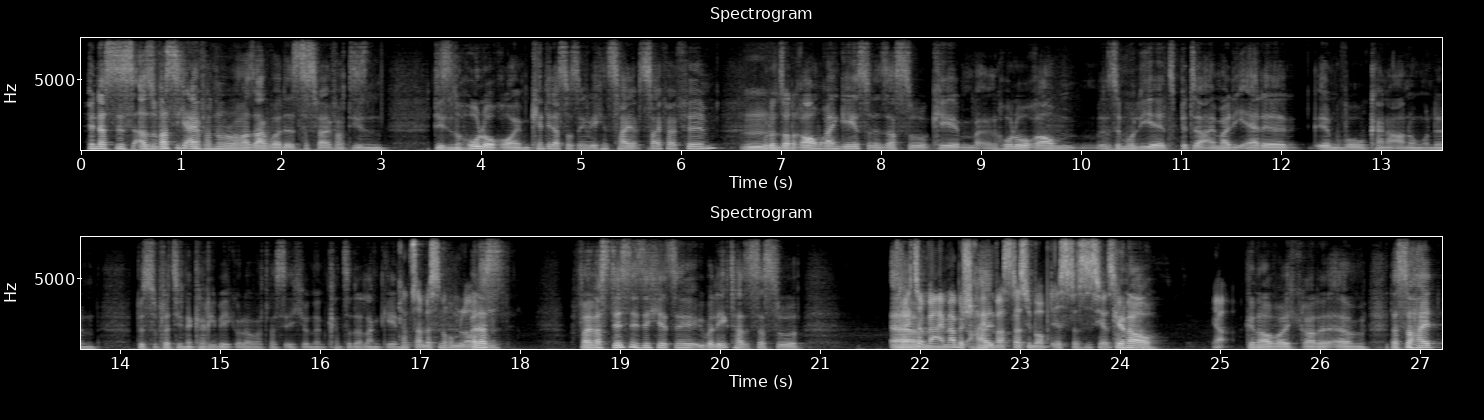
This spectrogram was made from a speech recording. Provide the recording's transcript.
Ich finde, das ist, also was ich einfach nur noch mal sagen wollte, ist, dass wir einfach diesen, diesen Holoräumen. Kennt ihr das aus irgendwelchen Sci-Fi-Filmen? Mm. Wo du in so einen Raum reingehst und dann sagst du, okay, Holoraum, simulier jetzt bitte einmal die Erde irgendwo, keine Ahnung, und dann bist du plötzlich in der Karibik oder was weiß ich und dann kannst du da lang gehen. Kannst du ein bisschen rumlaufen. Weil, das, weil was Disney sich jetzt überlegt hat, ist, dass du. Vielleicht ähm, sollen wir einmal beschreiben, halt, was das überhaupt ist. Das ist jetzt so. Genau. Eine, ja. Genau, wollte ich gerade. Ähm, dass du halt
